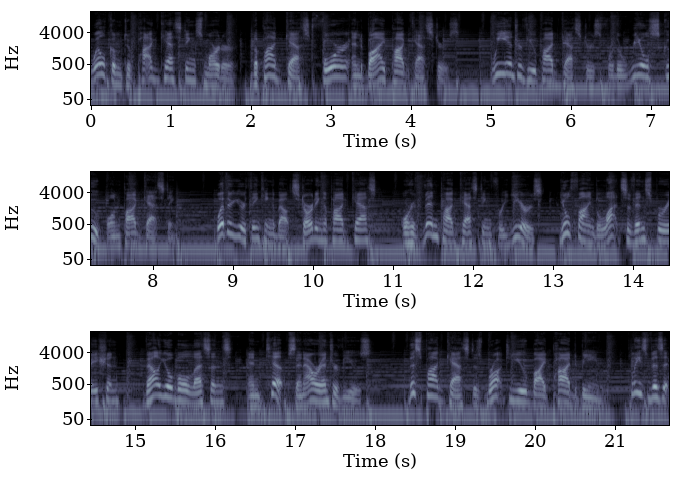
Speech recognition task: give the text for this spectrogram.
Welcome to Podcasting Smarter, the podcast for and by podcasters. We interview podcasters for the real scoop on podcasting. Whether you're thinking about starting a podcast or have been podcasting for years, you'll find lots of inspiration, valuable lessons, and tips in our interviews. This podcast is brought to you by Podbean. Please visit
